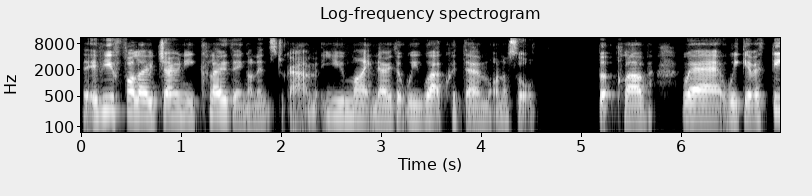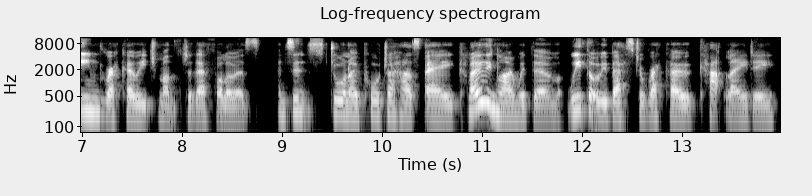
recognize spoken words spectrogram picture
that if you follow Joanie Clothing on Instagram, you might know that we work with them on a sort of book club where we give a themed reco each month to their followers. And since Dawn Porter has a clothing line with them, we thought it would be best to reco Cat Lady.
